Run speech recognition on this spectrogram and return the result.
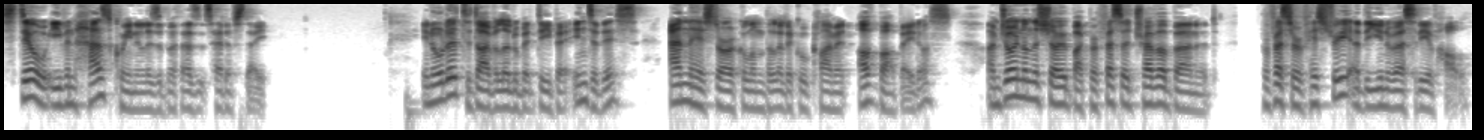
still even has Queen Elizabeth as its head of state. In order to dive a little bit deeper into this and the historical and political climate of Barbados, I'm joined on the show by Professor Trevor Burnard, Professor of History at the University of Hull.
